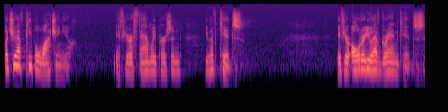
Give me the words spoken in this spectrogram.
But you have people watching you. If you're a family person, you have kids. If you're older, you have grandkids.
